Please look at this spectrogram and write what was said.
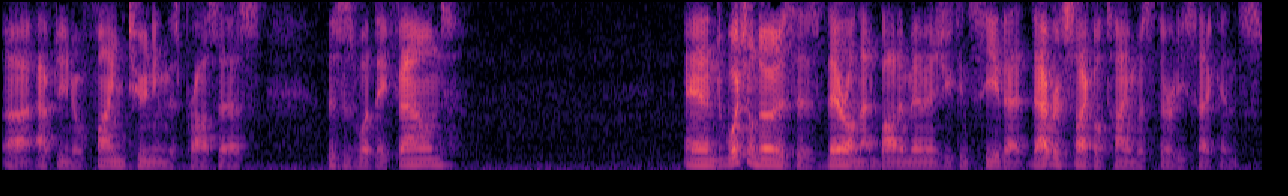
uh, after you know fine tuning this process. This is what they found. And what you'll notice is there on that bottom image, you can see that the average cycle time was 30 seconds.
